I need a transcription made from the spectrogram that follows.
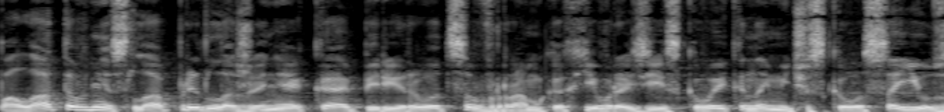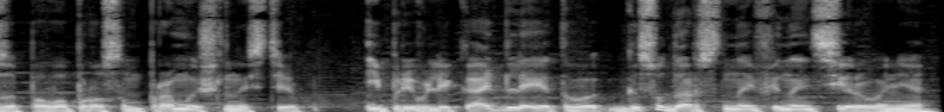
Палата внесла предложение кооперироваться в рамках Евразийского экономического союза по вопросам промышленности и привлекать для этого государственное финансирование.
